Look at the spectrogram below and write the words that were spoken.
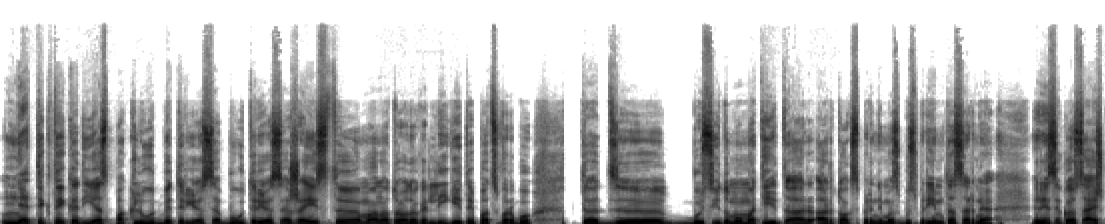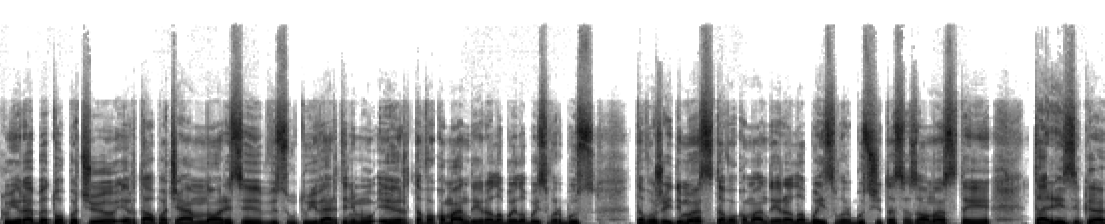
ne tik tai, kad jas pakliūt, bet ir juose būti ir juose žaisti, man atrodo, kad lygiai taip pat svarbu. Tad e, bus įdomu matyti, ar, ar toks sprendimas bus priimtas ar ne. Rizikos aišku yra, bet tuo pačiu ir tau pačiam norisi visų tų įvertinimų ir tavo komandai yra labai labai svarbus tavo žaidimas, tavo komandai yra labai svarbus šitas sezonas, tai ta rizika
